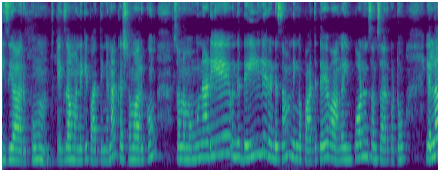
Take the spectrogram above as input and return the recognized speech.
ஈஸியாக இருக்கும். எக்ஸாம் அன்னைக்கு பார்த்தீங்கன்னா கஷ்டமாக இருக்கும். ஸோ நம்ம முன்னாடியே வந்து டெய்லி ரெண்டு சம் நீங்கள் பார்த்துட்டே வாங்க. இம்பார்ட்டன்ட் சம்ஸாக இருக்கட்டும். எல்லா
